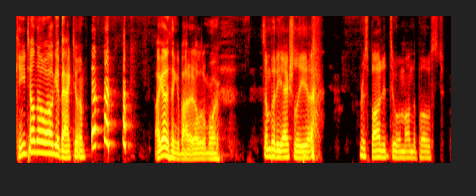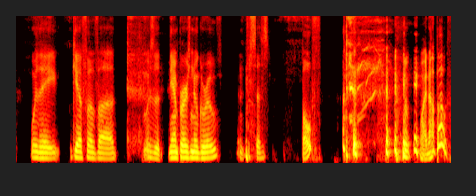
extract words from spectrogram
Can you tell Noah I'll get back to him? I got to think about it a little more. Somebody actually uh, responded to him on the post with a gif of uh was it the Emperor's New Groove? It just says both. Why not both?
